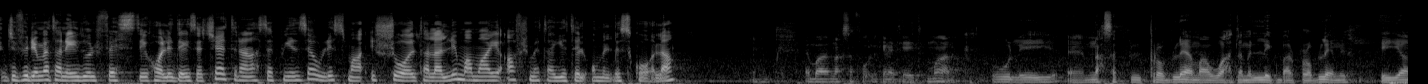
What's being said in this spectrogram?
Ġifieri meta ngħidu l-festi, holidays eċċetera naħseb jinsew li isma' x-xogħol tal-għalliema ma jieqafx meta jitilqu mill-iskola. Imma naħseb fuq li kien qed jgħid Mark u li naħseb il-problema waħda mill-ikbar problemi hija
